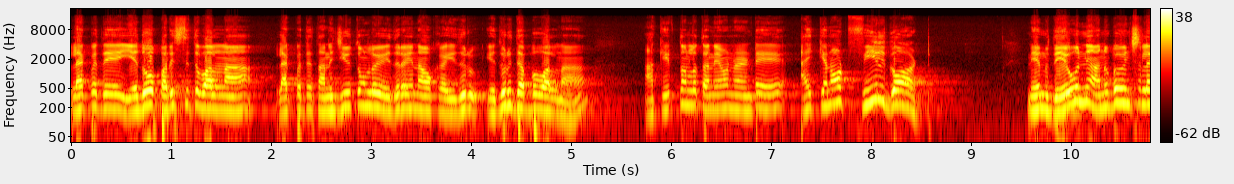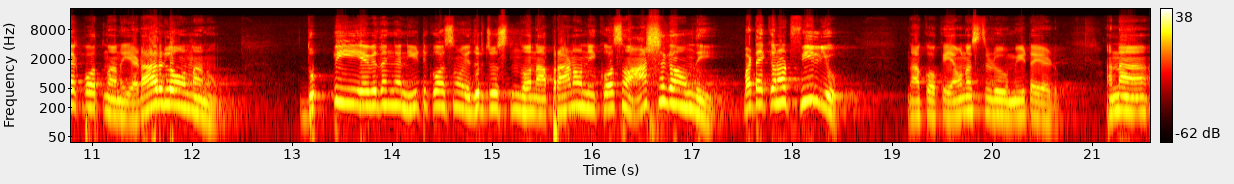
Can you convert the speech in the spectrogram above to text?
లేకపోతే ఏదో పరిస్థితి వలన లేకపోతే తన జీవితంలో ఎదురైన ఒక ఎదురు ఎదురు దెబ్బ వలన ఆ కీర్తనలో తను ఏమన్నాడంటే ఐ కెనాట్ ఫీల్ గాడ్ నేను దేవుణ్ణి అనుభవించలేకపోతున్నాను ఎడారిలో ఉన్నాను. దుప్పి ఏ విధంగా నీటి కోసం ఎదురు చూస్తుందో నా ప్రాణం నీ కోసం ఆశగా ఉంది but I cannot feel you నాకు ఒక యవనస్తుడు మీట్ అయ్యాడు. అన్న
